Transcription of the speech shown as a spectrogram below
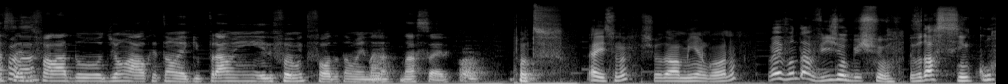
esqueci falar. de falar do John Walker também, que pra mim ele foi muito foda também na, na série. Pronto. É isso, né? Deixa eu dar uma minha agora. Véi, WandaVision, bicho. Eu vou dar 5.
